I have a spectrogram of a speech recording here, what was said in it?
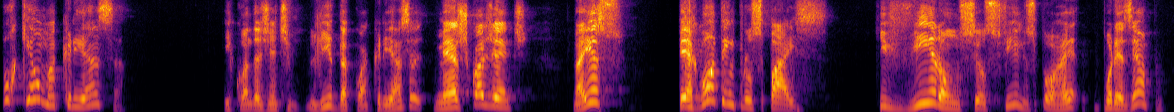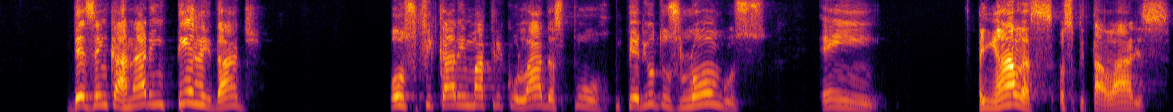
Por que uma criança? E quando a gente lida com a criança, mexe com a gente. Não é isso? Perguntem para os pais que viram seus filhos, por, por exemplo, desencarnarem em tenra idade, ou ficarem matriculadas por períodos longos em, em alas hospitalares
